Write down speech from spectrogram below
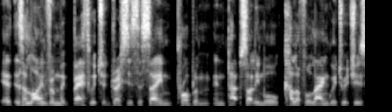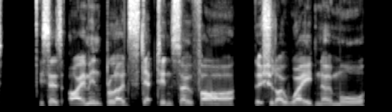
there's a line from Macbeth which addresses the same problem in perhaps slightly more colourful language, which is, he says, I am in blood stepped in so far that should I wade no more,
